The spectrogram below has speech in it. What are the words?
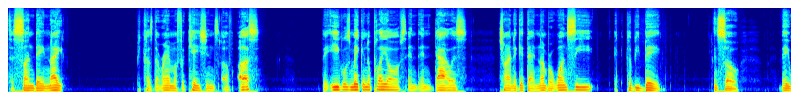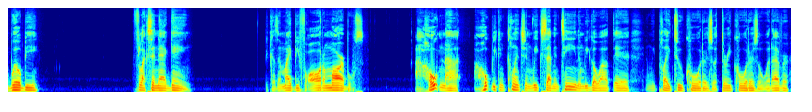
to Sunday night because the ramifications of us, the Eagles making the playoffs, and then Dallas trying to get that number one seed, it could be big. And so they will be flexing that game because it might be for all the marbles. I hope not. I hope we can clinch in week 17 and we go out there and we play two quarters or three quarters or whatever.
